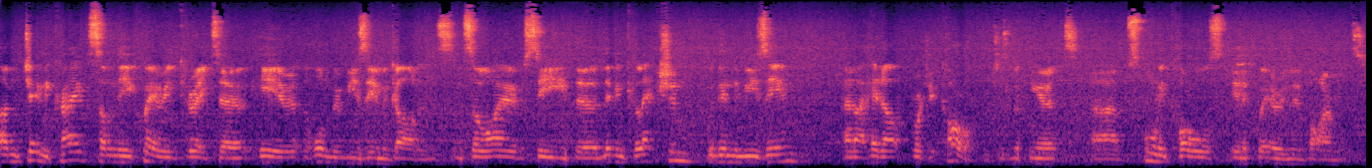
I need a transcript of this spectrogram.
I'm Jamie Craggs, I'm the aquarium curator here at the Horniman Museum and Gardens and so I oversee the living collection within the museum and I head up Project Coral which is looking at uh, spawning corals in aquarium environments.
